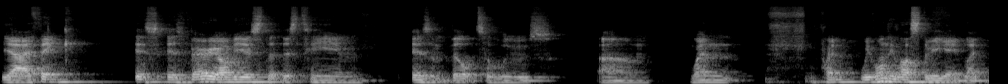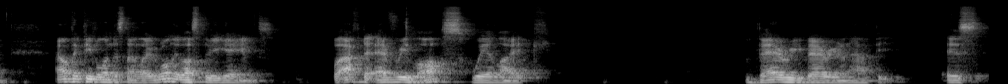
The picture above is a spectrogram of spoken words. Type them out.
yeah, I think it's it's very obvious that this team isn't built to lose. Um, when when we've only lost three games, like I don't think people understand. Like we've only lost three games, but after every loss, we're like very, very unhappy. It's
